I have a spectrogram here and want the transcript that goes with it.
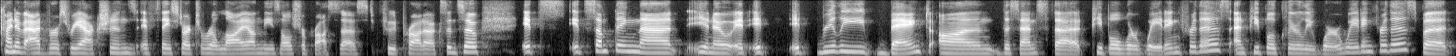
kind of adverse reactions if they start to rely on these ultra processed food products. And so it's it's something that you know it it it really banked on the sense that people were waiting for this and people clearly were waiting for this but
